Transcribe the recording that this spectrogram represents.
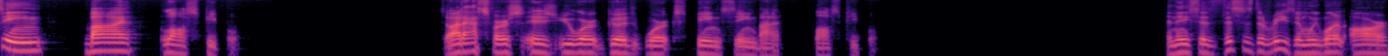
seen by lost people. So I'd ask first, is your good works being seen by lost people? And then he says, This is the reason we want our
